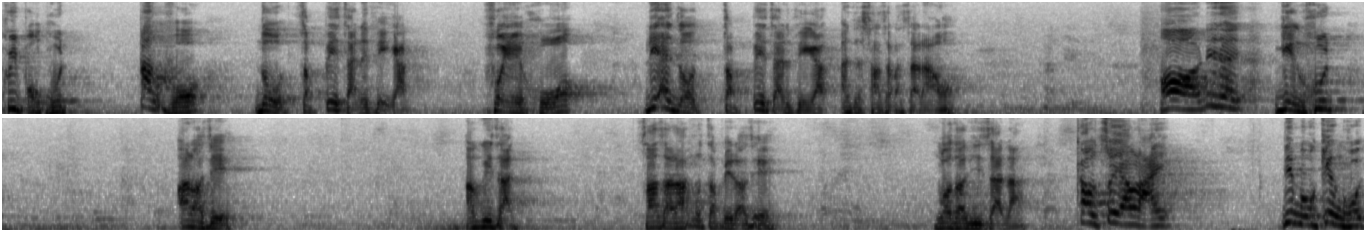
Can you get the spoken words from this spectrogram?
诽谤佛、谤佛，落十八层的地狱；毁火，你按照十八层的地狱，按照三十六层哦。哦，你个念佛，安偌济？按几层？三十啦，我十八了这，五十二层啦。到最后来，你无敬佛，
